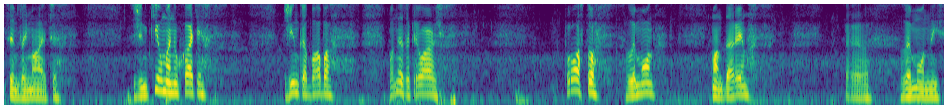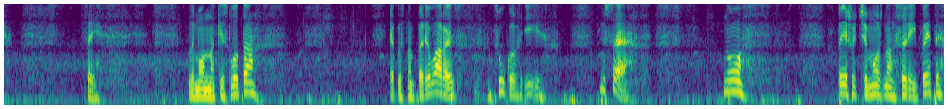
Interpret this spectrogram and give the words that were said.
цим займаються жінки у мене в хаті. Жінка, баба, вони закривають просто лимон, мандарин, е, лимонний цей лимонна кислота. Якось там переварюють, цукор і, і все. Ну, пишуть, чи можна сирий пити.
